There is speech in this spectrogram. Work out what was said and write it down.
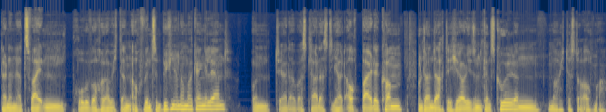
Dann in der zweiten Probewoche habe ich dann auch Vincent Büchner nochmal kennengelernt. Und ja, da war es klar, dass die halt auch beide kommen. Und dann dachte ich, ja, die sind ganz cool, dann mache ich das doch auch mal.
